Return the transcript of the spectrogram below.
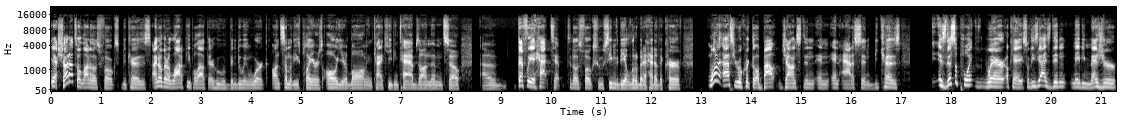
Yeah, shout out to a lot of those folks because I know there are a lot of people out there who have been doing work on some of these players all year long and kind of keeping tabs on them. And so, uh, definitely a hat tip to those folks who seem to be a little bit ahead of the curve. Want to ask you real quick though about Johnston and and Addison because is this a point where okay, so these guys didn't maybe measure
